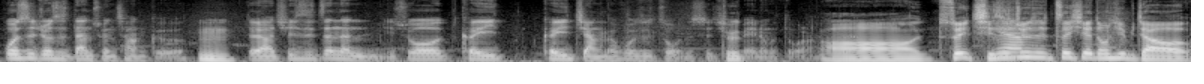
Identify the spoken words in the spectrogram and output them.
或是就是单纯唱歌，嗯，对啊，其实真的你说可以。可以讲的或是做的事情没那么多了哦，所以其实就是这些东西比较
